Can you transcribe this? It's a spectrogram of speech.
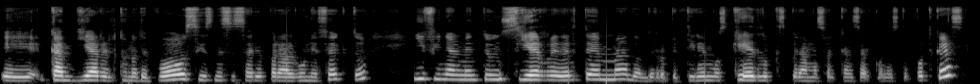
eh, cambiar el tono de voz si es necesario para algún efecto y finalmente un cierre del tema donde repetiremos qué es lo que esperamos alcanzar con este podcast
